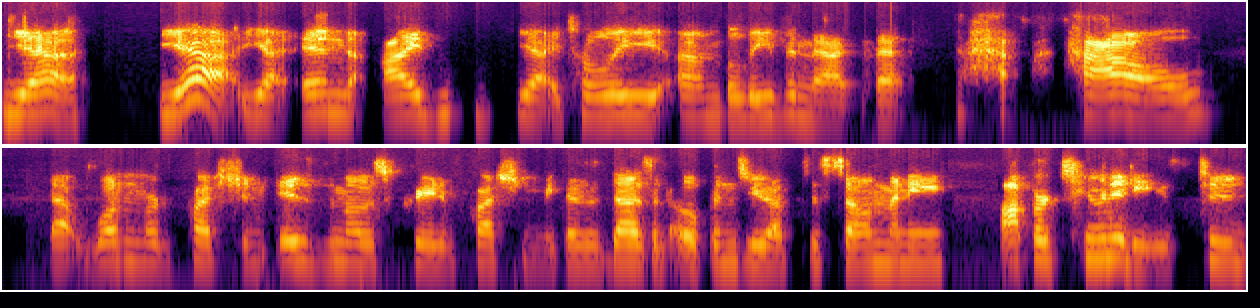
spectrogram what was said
Yeah. Yeah. Yeah. And I, yeah, I totally um, believe in that, that how that one word question is the most creative question because it does it opens you up to so many opportunities to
